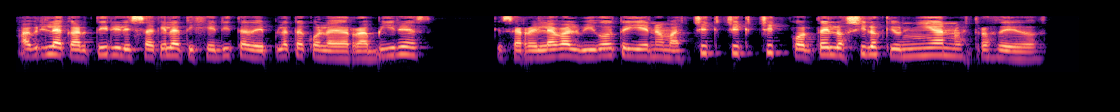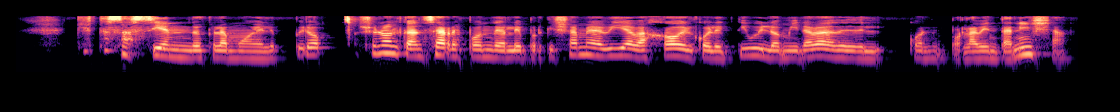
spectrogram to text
abrí la cartera y le saqué la tijerita de plata con la de Ramírez, que se arreglaba el bigote y lleno más chic, chic, chic, corté los hilos que unían nuestros dedos. ¿Qué estás haciendo? exclamó él. Pero yo no alcancé a responderle porque ya me había bajado del colectivo y lo miraba por la ventanilla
